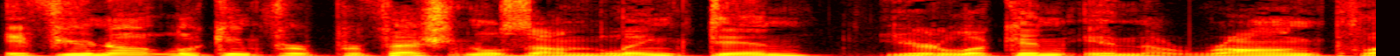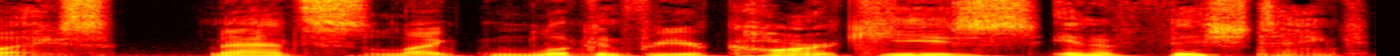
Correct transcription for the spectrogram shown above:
If you're not looking for professionals on LinkedIn, you're looking in the wrong place. That's like looking for your car keys in a fish tank.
